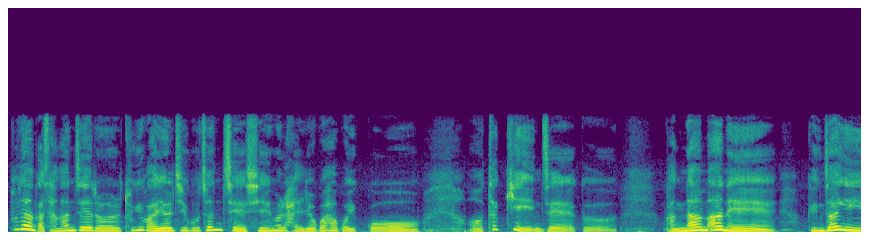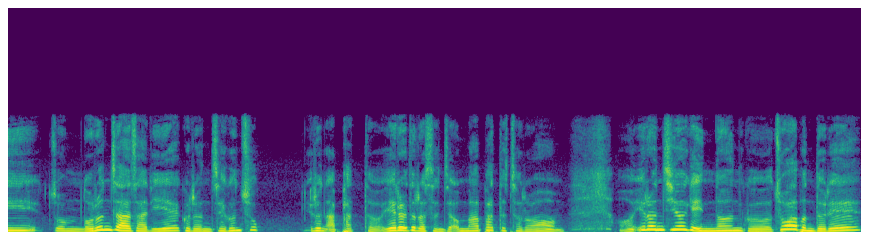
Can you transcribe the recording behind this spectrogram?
분양가 상한제를 투기과열지구 전체 시행을 하려고 하고 있고 어, 특히 이제 그 강남 안에 굉장히 좀 노른자 자리에 그런 재건축 이런 아파트 예를 들어서 이제 엄마 아파트처럼 어, 이런 지역에 있는 그 조합원들의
